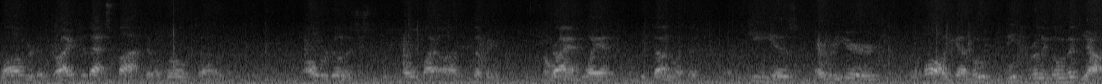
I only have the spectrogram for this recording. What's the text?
longer to drive to that spot than it will to, all we're doing is just pull by, uh, clipping, dry it, weigh it, be done with it. But the key is, every year, in the fall, you gotta move, you need to really move it. Yeah.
